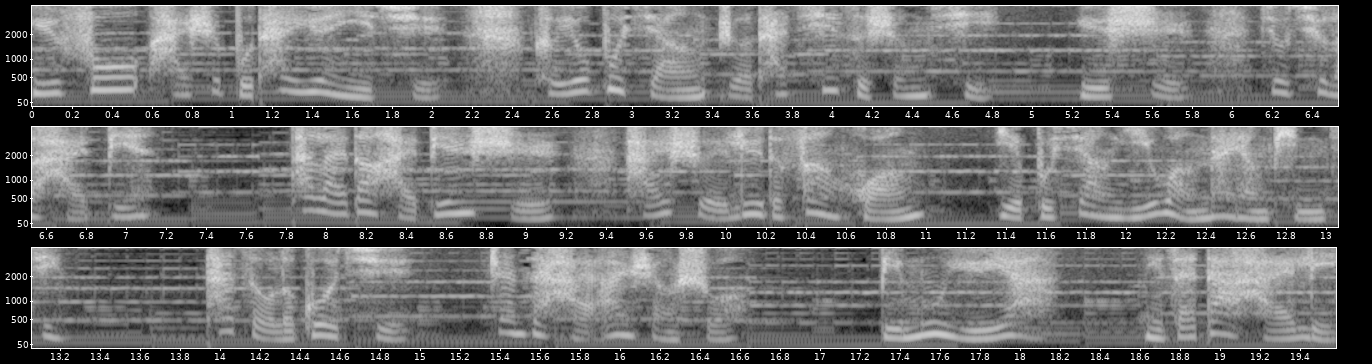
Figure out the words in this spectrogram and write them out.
渔夫还是不太愿意去，可又不想惹他妻子生气，于是就去了海边。他来到海边时，海水绿得泛黄，也不像以往那样平静。他走了过去，站在海岸上说：“比目鱼呀，你在大海里，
